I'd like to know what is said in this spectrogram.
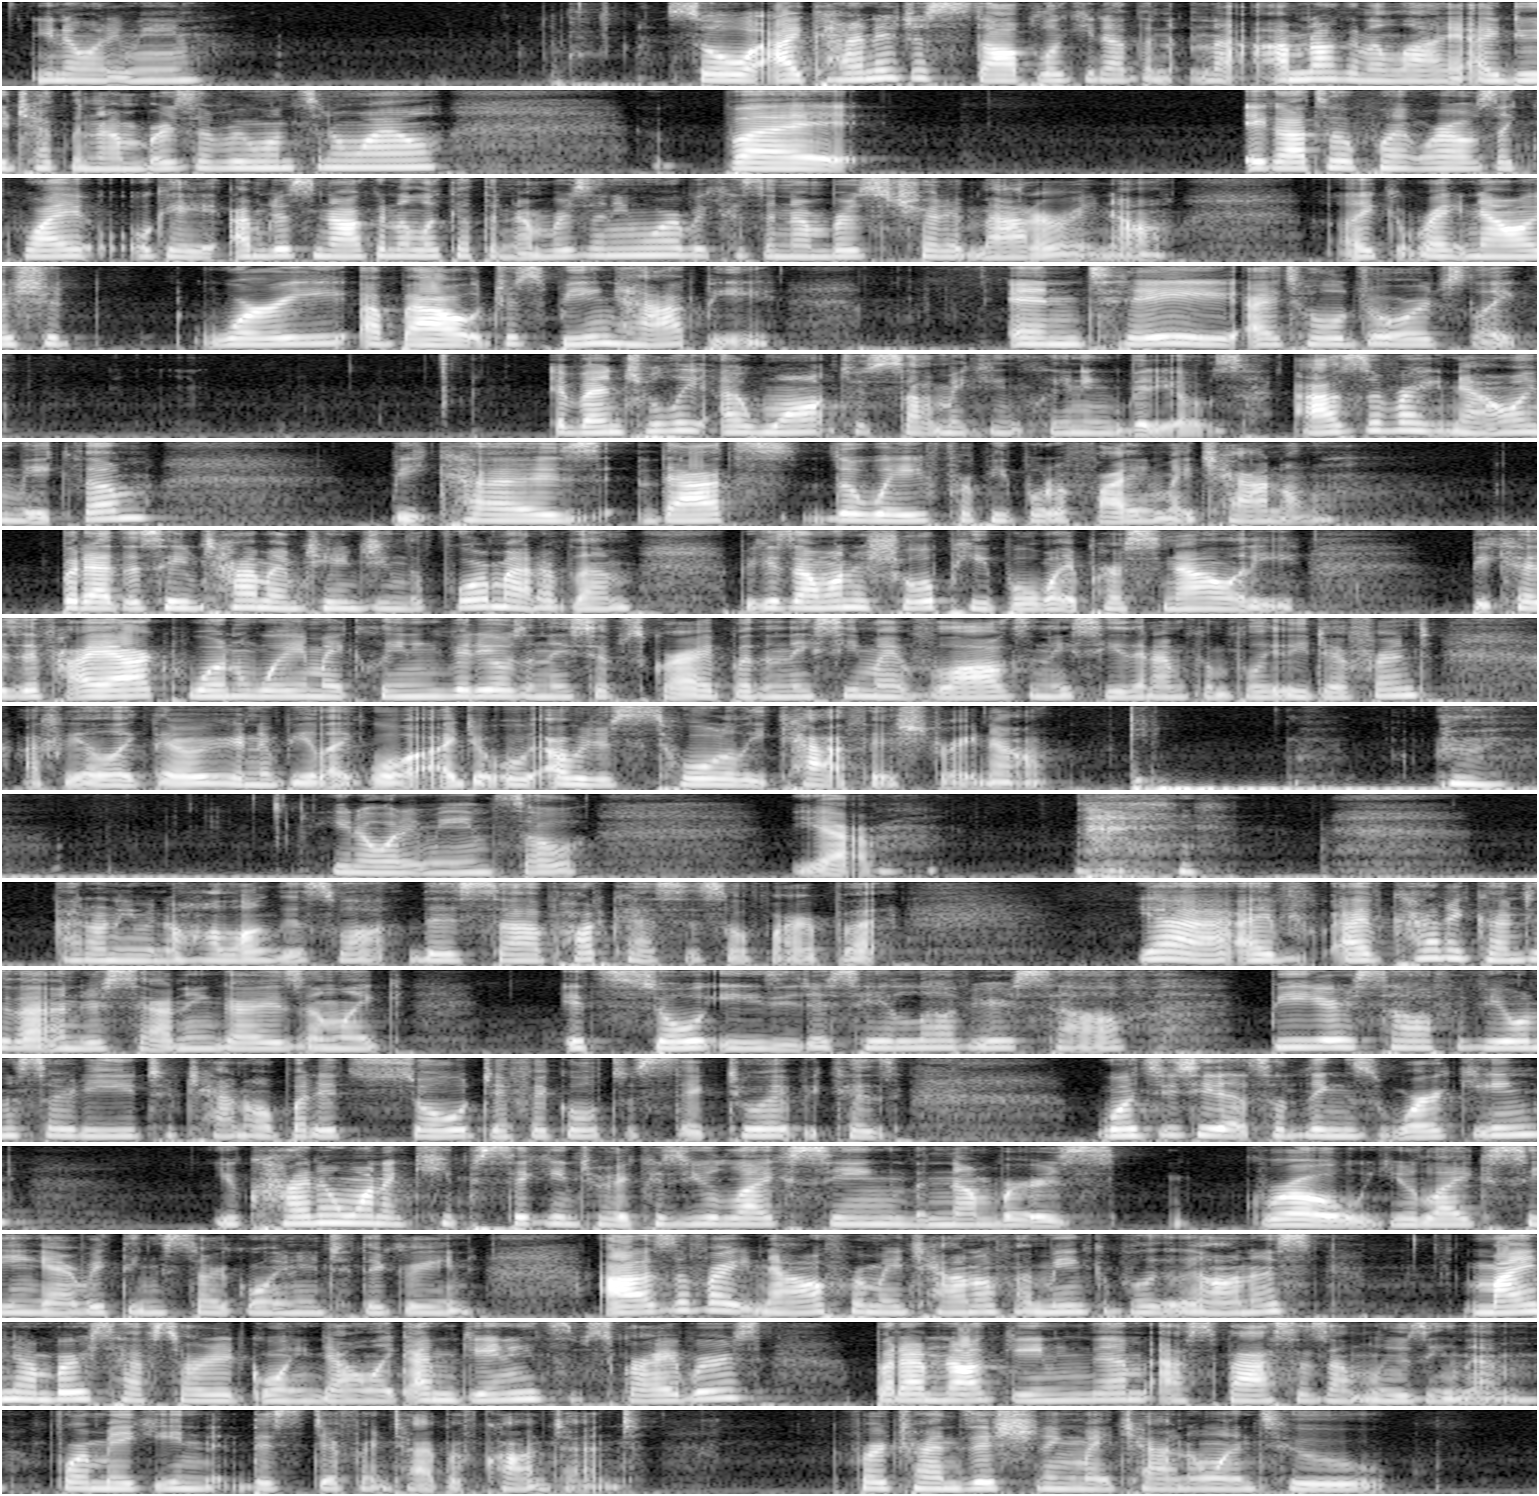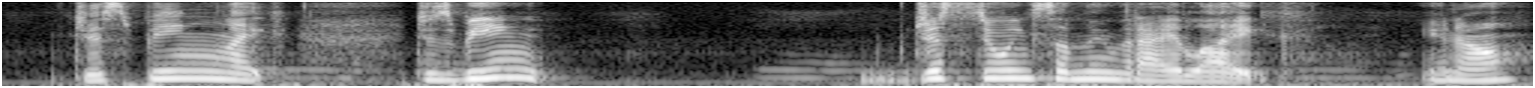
You know what I mean? So I kind of just stopped looking at the. I'm not gonna lie, I do check the numbers every once in a while, but it got to a point where I was like, why? Okay, I'm just not gonna look at the numbers anymore because the numbers shouldn't matter right now. Like right now, I should worry about just being happy. And today I told George, like, Eventually, I want to stop making cleaning videos. As of right now, I make them because that's the way for people to find my channel. But at the same time, I'm changing the format of them because I want to show people my personality. Because if I act one way in my cleaning videos and they subscribe, but then they see my vlogs and they see that I'm completely different, I feel like they're going to be like, well, I, I was just totally catfished right now. you know what I mean? So, yeah. I don't even know how long this this uh, podcast is so far, but yeah, I've I've kind of come to that understanding, guys, and like it's so easy to say love yourself, be yourself if you want to start a YouTube channel, but it's so difficult to stick to it because once you see that something's working, you kind of want to keep sticking to it because you like seeing the numbers grow. You like seeing everything start going into the green. As of right now, for my channel, if I'm being completely honest, my numbers have started going down. Like I'm gaining subscribers, but I'm not gaining them as fast as I'm losing them for making this different type of content, for transitioning my channel into just being like, just being, just doing something that I like, you know?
